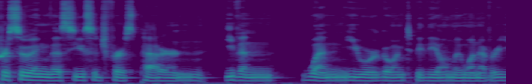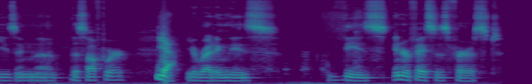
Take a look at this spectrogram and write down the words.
pursuing this usage first pattern even when you were going to be the only one ever using the the software? Yeah, you're writing these these interfaces first.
